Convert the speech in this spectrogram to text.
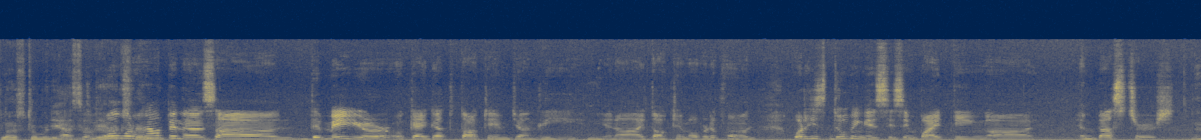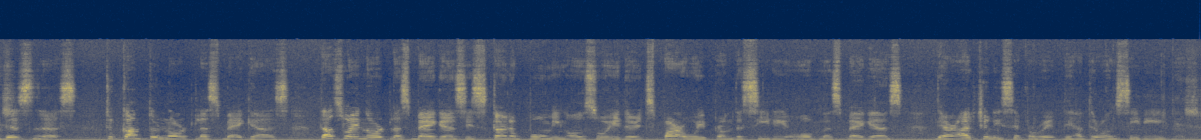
plus too many. Yeah, so well, what happened is uh, the mayor. Okay, I got to talk to him, John Lee. Mm. You know, I talked to him over the phone. What he's doing is he's inviting uh, investors, yes. business to come to North Las Vegas. That's why North Las Vegas is kind of booming also. Either it's far away from the city of Las Vegas. They are actually separate. They have their own city. Yes.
